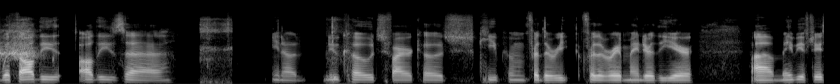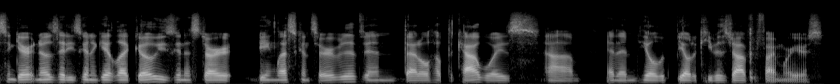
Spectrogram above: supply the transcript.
with all the all these, uh, you know, new coach, fire coach, keep him for the re- for the remainder of the year. Um, maybe if Jason Garrett knows that he's going to get let go, he's going to start being less conservative, and that'll help the Cowboys. Um, and then he'll be able to keep his job for five more years.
